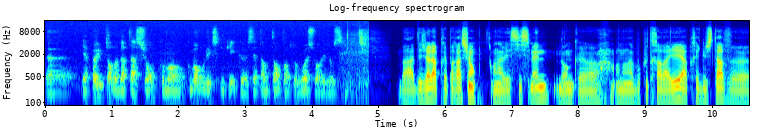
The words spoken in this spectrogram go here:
Il n'y a pas eu de temps d'adaptation. Comment, vous l'expliquez que cette entente entre vous soit arrivée aussi? Bah, Déjà la préparation. On avait six semaines, donc euh, on en a beaucoup travaillé. Après, Gustave, euh,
